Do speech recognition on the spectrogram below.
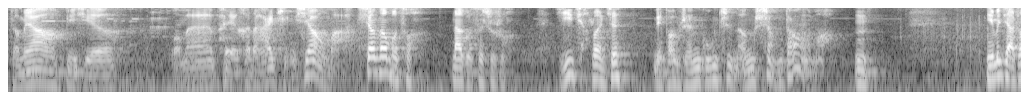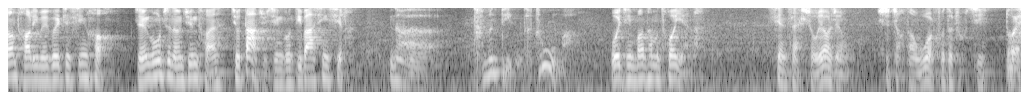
怎么样，毕行？我们配合的还挺像吧？相当不错，纳古斯叔叔，以假乱真。那帮人工智能上当了吗？嗯，你们假装逃离玫瑰之心后，人工智能军团就大举进攻第八星系了。那他们顶得住吗？我已经帮他们拖延了，现在首要任务是找到沃尔夫的主机。对，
